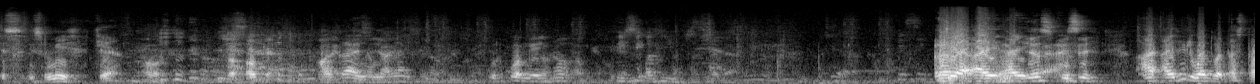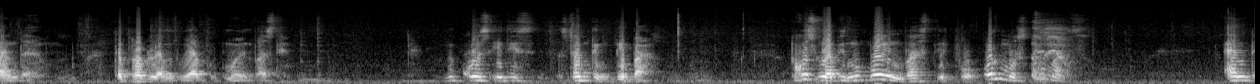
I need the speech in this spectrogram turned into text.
it's, it's me, Chair. Oh, okay. okay. Ulikuwa ume- PC continue. Chair, I, I, Yes. I, I really want to understand uh, the problems we have with Moi University. Because it is something deeper. Because we have been Moi University for almost two months. And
